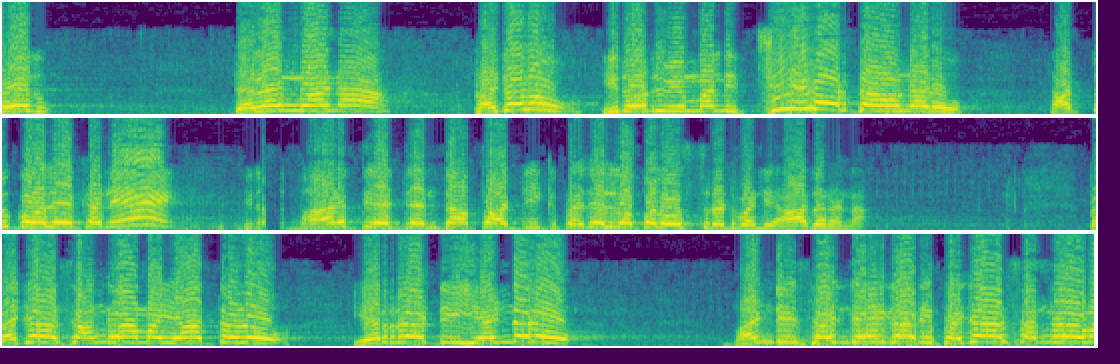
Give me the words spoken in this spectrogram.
లేదు తెలంగాణ ప్రజలు ఈరోజు మిమ్మల్ని చీకొడతా ఉన్నారు. తట్టుకోలేకనే ఈరోజు భారతీయ జనతా పార్టీకి ప్రజల లోపల వస్తున్నటువంటి ఆదరణ. ప్రజా సంగ్రామ యాత్రలో ఎర్రటి ఎండలో బండి సంజయ్ గారి ప్రజా సంగ్రామ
